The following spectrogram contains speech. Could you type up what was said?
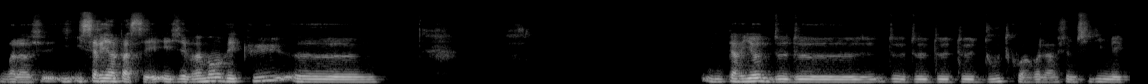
voilà, il ne s'est rien passé. Et j'ai vraiment vécu euh, une période de, doute. Voilà, je me suis dit, mais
